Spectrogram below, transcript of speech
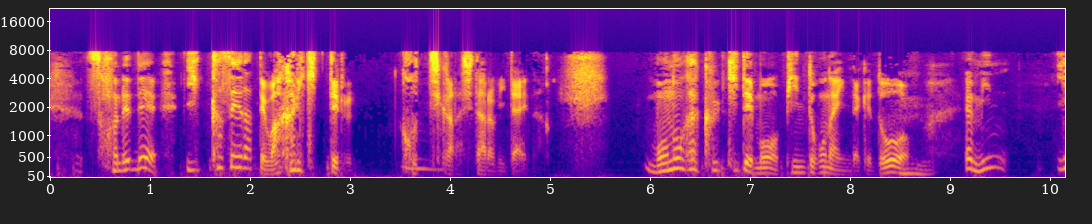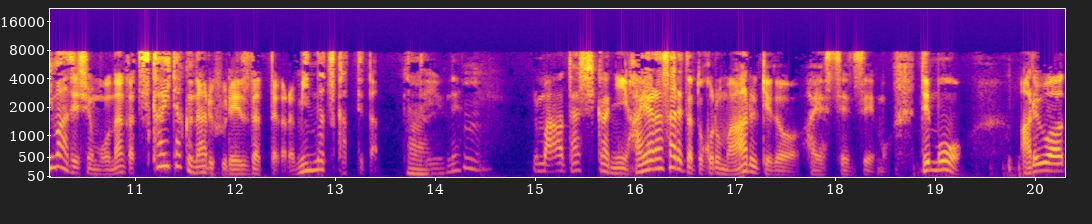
それで、一過性だって分かりきってる。こっちからしたらみたいな。ものが来てもピンとこないんだけど、うんえみん、今でしょもうなんか使いたくなるフレーズだったからみんな使ってたはい。っていうね。うん。まあ確かに流行らされたところもあるけど、林先生も。でも、あれは、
